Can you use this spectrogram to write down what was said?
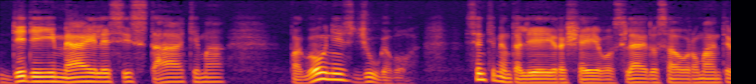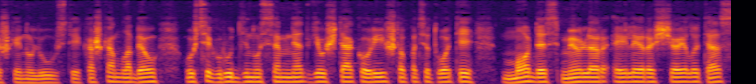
didįjį meilės įstatymą. Pagonys džiūgavo – Sentimentaliai rašėjevos leido savo romantiškai nuliūsti, kažkam labiau užsigrūdinusiam netgi užteko ryšto pacituoti Modės Müller eilėraščio eilutes,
